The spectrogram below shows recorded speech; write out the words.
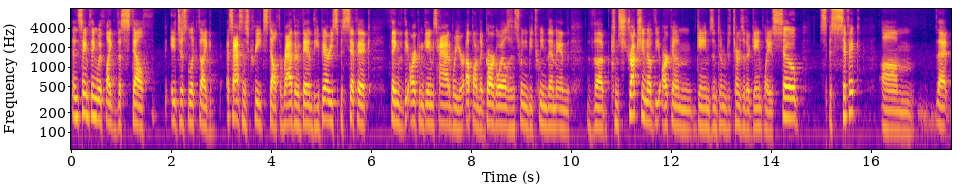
And same thing with like the stealth. It just looked like assassin's creed stealth rather than the very specific thing that the Arkham games had, where you're up on the gargoyles and swinging between them, and the construction of the Arkham games in terms, of their gameplay is so specific um, that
